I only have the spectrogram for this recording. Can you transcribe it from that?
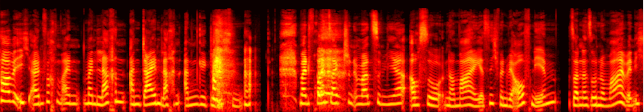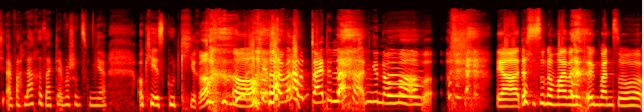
habe ich einfach mein, mein Lachen an dein Lachen angeglichen. mein Freund sagt schon immer zu mir, auch so normal, jetzt nicht, wenn wir aufnehmen, sondern so normal, wenn ich einfach lache, sagt er immer schon zu mir, okay, ist gut, Kira. Oh. ich jetzt einfach schon deine Lache angenommen habe. Ja, das ist so normal. Man nimmt irgendwann so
